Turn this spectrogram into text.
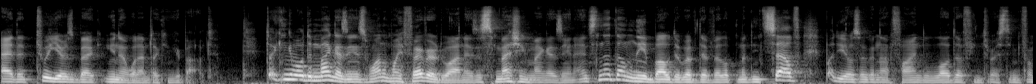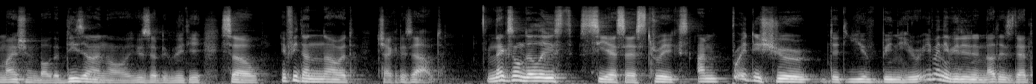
added two years back, you know what I'm talking about. Talking about the magazines, one of my favorite one is a Smashing magazine. And it's not only about the web development itself, but you're also gonna find a lot of interesting information about the design or usability. So if you don't know it, check this out. Next on the list, CSS tricks. I'm pretty sure that you've been here, even if you didn't notice that,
